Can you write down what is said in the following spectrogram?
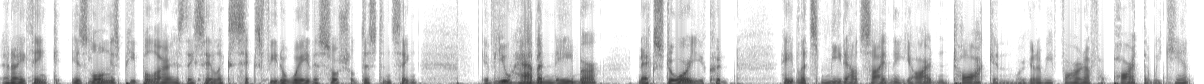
And I think as long as people are, as they say, like six feet away, the social distancing, if you have a neighbor next door, you could hey, let's meet outside in the yard and talk, and we're going to be far enough apart that we can't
